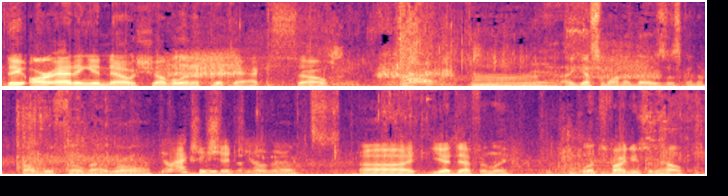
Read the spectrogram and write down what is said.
they are adding in now a shovel and a pickaxe. So Uh, I guess one of those is gonna probably fill that role. You actually Maybe should heal, though. uh yeah, definitely. Let's find you some health.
